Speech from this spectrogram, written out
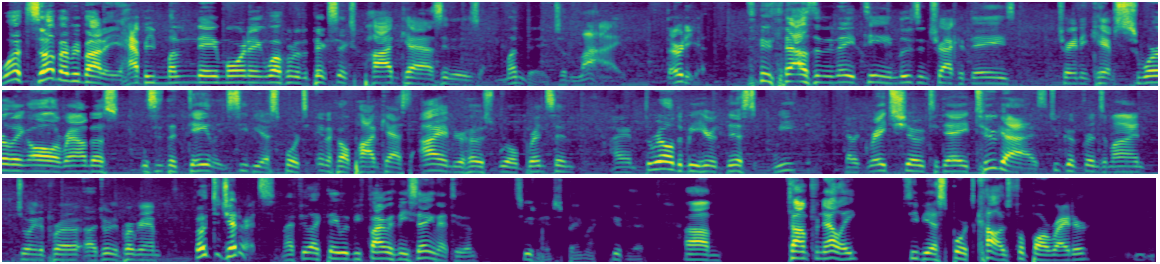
What's up, everybody? Happy Monday morning. Welcome to the Pick Six Podcast. It is Monday, July 30th, 2018. Losing track of days. Training camp swirling all around us. This is the daily CBS Sports NFL podcast. I am your host, Will Brinson. I am thrilled to be here this week. Got a great show today. Two guys, two good friends of mine, joining the pro, uh, joining the program. Both degenerates. And I feel like they would be fine with me saying that to them. Excuse me, I just banged my computer there. Um, Tom Fornelli, CBS Sports college football writer,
